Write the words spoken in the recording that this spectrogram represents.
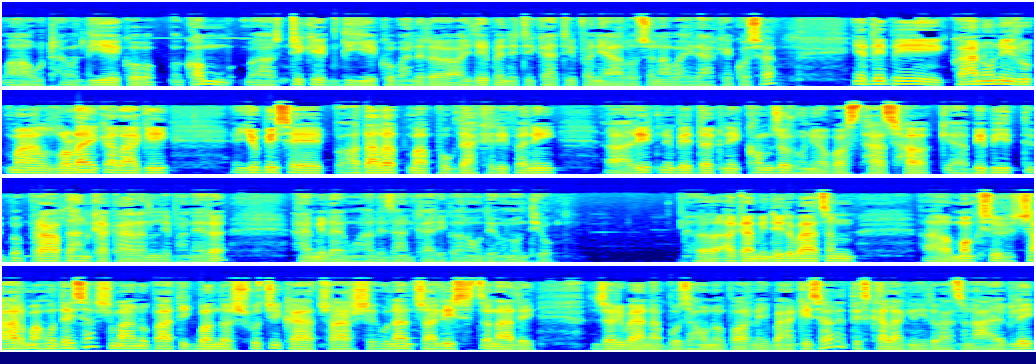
उठा दिएको कम टिकट दिएको भनेर अहिले पनि टिका टिप्पणी आलोचना भइराखेको छ। यद्यपि कानूनी रूपमा लडाईँका लागि यो विषय अदालतमा पुग्दाखेरि पनि रिट निवेदक नै कमजोर हुने अवस्था छ विविध प्रावधानका कारणले भनेर हामीलाई उहाँले जानकारी गराउँदै हुनुहुन्थ्यो। आगामी निर्वाचन मक्सिर चारमा हुँदैछ। समानुपातिक बन्द सूचीका चार सय उनाचालिसजनाले जरिवाना बुझाउनु पर्ने बाँकी छ र त्यसका लागि निर्वाचन आयोगले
